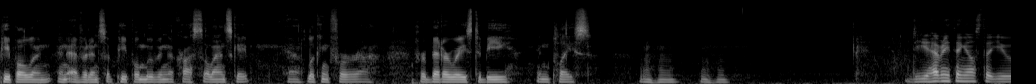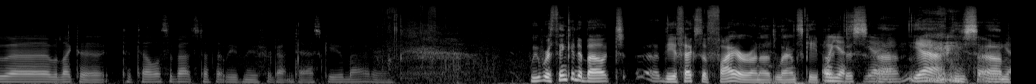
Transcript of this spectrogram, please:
people and, and evidence of people moving across the landscape, yeah, looking for uh, for better ways to be in place. Mm-hmm, mm-hmm. Do you have anything else that you uh, would like to, to tell us about? Stuff that we've maybe forgotten to ask you about, or we were thinking about uh, the effects of fire on a landscape oh, like yes. this. Yeah, uh, yeah. yeah these. Sorry, um,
